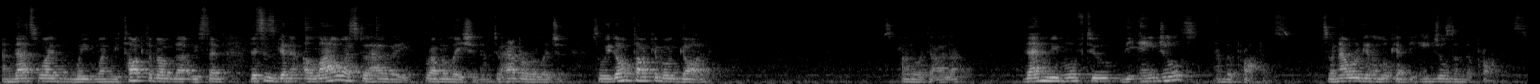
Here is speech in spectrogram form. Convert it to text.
and that's why we, when we talked about that, we said this is going to allow us to have a revelation and to have a religion. So we don't talk about God, subhanahu wa ta'ala. Then we move to the angels and the prophets. So now we're going to look at the angels and the prophets.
